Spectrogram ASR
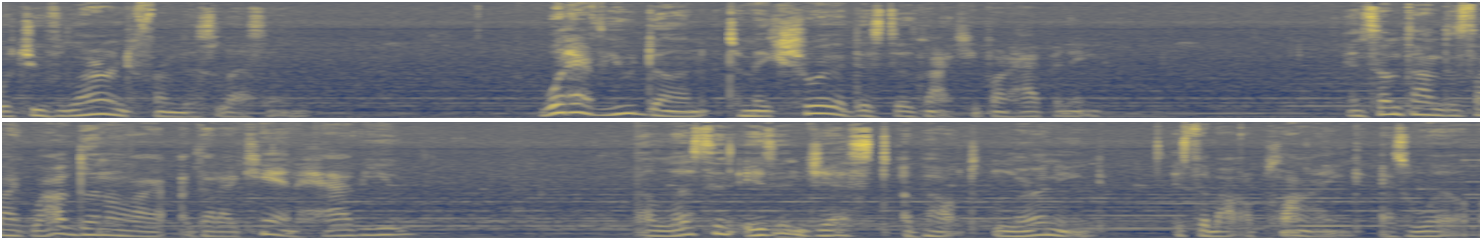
what you've learned from this lesson? What have you done to make sure that this does not keep on happening? And sometimes it's like, well, I've done all I, that I can. Have you? A lesson isn't just about learning, it's about applying as well.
